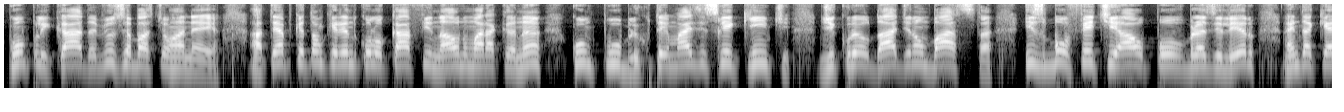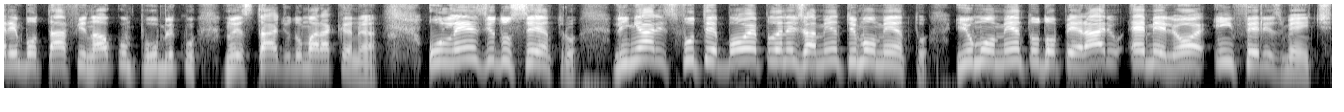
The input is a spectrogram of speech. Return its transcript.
complicada, viu, Sebastião Raneia? Até porque estão querendo colocar a final no Maracanã com público. Tem mais esse requinte de crueldade, não basta esbofetear o povo brasileiro, ainda querem botar a final com público no estádio do Maracanã. O Lenze do Centro. Linhares, futebol é planejamento e momento. E o momento do operário é melhor, infelizmente.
